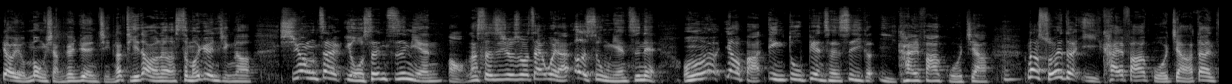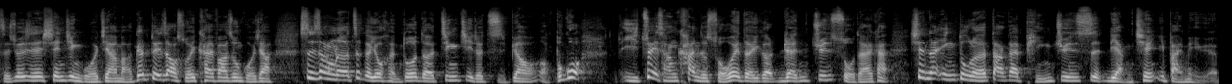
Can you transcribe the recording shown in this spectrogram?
要有梦想跟愿景。他提到呢，什么愿景呢？希望在有生之年哦，那甚至就是说，在未来二十五年之内，我们要把印度变成是一个已开发国家。那所谓的已开发国家，当然指就是一些先进国家嘛，跟对照所谓开发中国家。事实上呢，这个有很多的经济的指标哦。不过，以最常看的所谓的一个人均所得来看，现在印度呢大概平均是两千一百美元。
